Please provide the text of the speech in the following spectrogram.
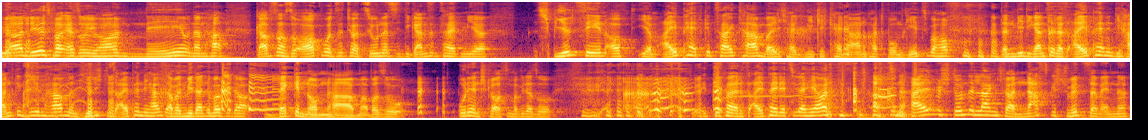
Ja, nee, es war eher so, ja, nee. Und dann gab es noch so awkward Situationen, dass sie die ganze Zeit mir Spielszenen auf ihrem iPad gezeigt haben, weil ich halt wirklich keine Ahnung hatte, worum geht's überhaupt. Dann mir die ganze Zeit das iPad in die Hand gegeben haben, dann hielt ich das iPad in die Hand, aber mir dann immer wieder weggenommen haben. Aber so unentschlossen, immer wieder so, gib mal das iPad jetzt wieder her. Und das war so eine halbe Stunde lang. Ich war nass geschwitzt am Ende.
